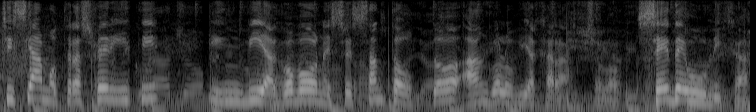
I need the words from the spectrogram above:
ci siamo trasferiti in via Govone 68, angolo via Caracciolo. Sede unica.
